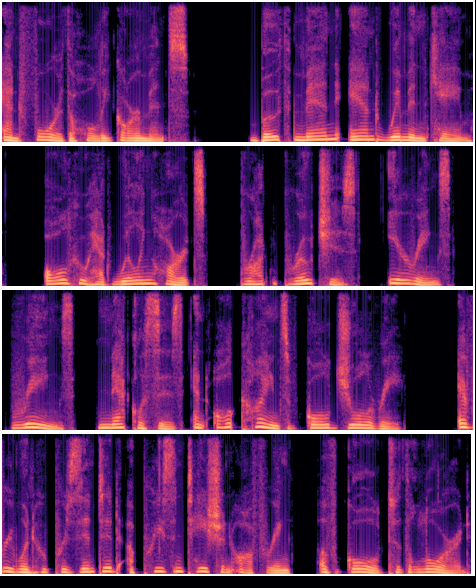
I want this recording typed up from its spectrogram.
and for the holy garments. Both men and women came, all who had willing hearts brought brooches, earrings, rings, necklaces, and all kinds of gold jewelry. Everyone who presented a presentation offering of gold to the Lord.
